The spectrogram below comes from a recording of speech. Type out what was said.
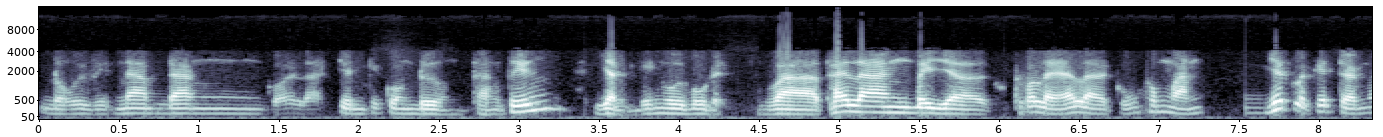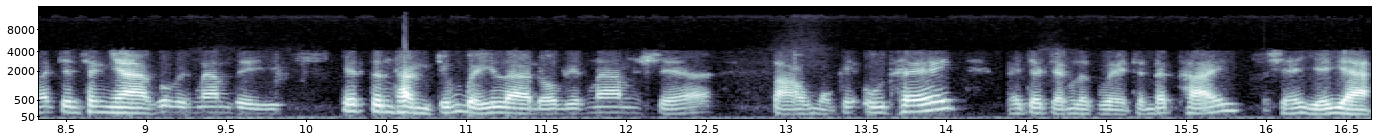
đội Việt Nam đang, gọi là, trên cái con đường thẳng tiến, giành cái ngôi vô địch. Và Thái Lan bây giờ có lẽ là cũng không mạnh, nhất là cái trận ở trên sân nhà của Việt Nam thì cái tinh thần chuẩn bị là đội Việt Nam sẽ tạo một cái ưu thế để cho trận lượt về trên đất Thái sẽ dễ dàng.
